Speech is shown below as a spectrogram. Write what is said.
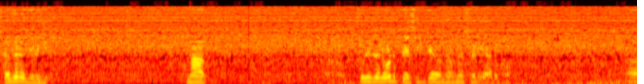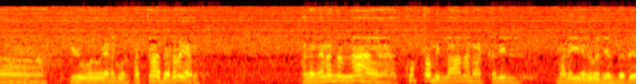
சதுரகிரியில் நான் புரிதலோடு பேசிக்கிட்டே வந்தவங்க சரியாக இருக்கும். இது ஒரு எனக்கு ஒரு பத்தாவது தடவையாக இருக்கும். பல நேரங்களில் கூட்டம் இல்லாத நாட்களில் மலை ஏறுவது என்பது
